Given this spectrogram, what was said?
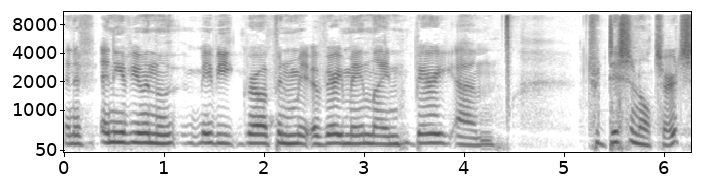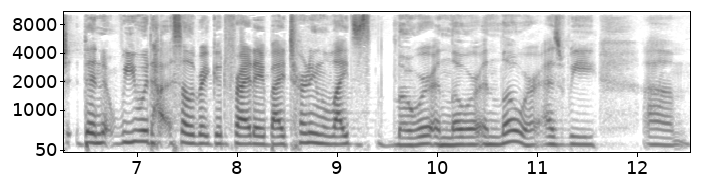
And if any of you in the, maybe grow up in a very mainline, very um, traditional church, then we would celebrate Good Friday by turning the lights lower and lower and lower as we um,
